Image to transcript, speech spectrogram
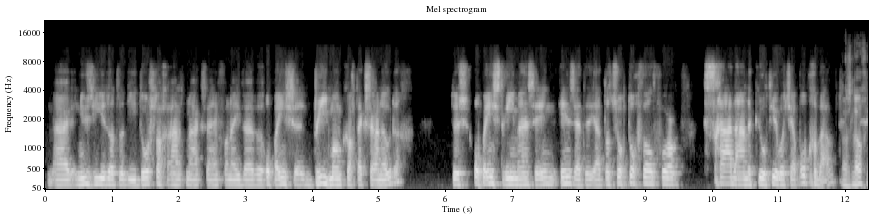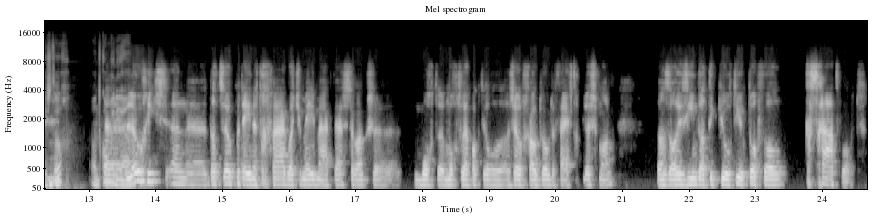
Maar nu zie je dat we die doorslag aan het maken zijn van hey, we hebben opeens eh, drie mankracht extra nodig. Dus opeens drie mensen in, inzetten, ja, dat zorgt toch wel voor schade aan de cultuur wat je hebt opgebouwd. dat is logisch toch? Je niet Eh, logisch, en eh, dat is ook meteen het gevaar wat je meemaakt. Hè. Straks, eh mocht, mocht zo groot worden, 50 plus man, dan zal je zien dat die cultuur toch wel geschaad wordt.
